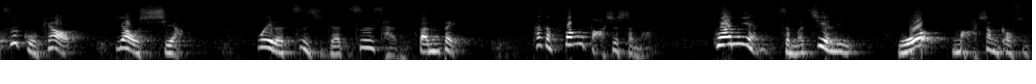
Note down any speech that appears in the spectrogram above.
资股票要想为了自己的资产翻倍，它的方法是什么？观念怎么建立？我马上告诉你。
